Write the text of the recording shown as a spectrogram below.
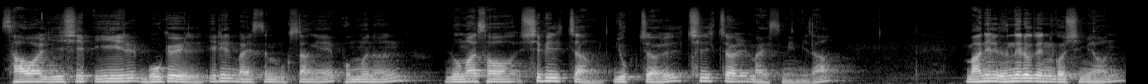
4월 22일 목요일 1일 말씀 묵상의 본문은 로마서 11장 6절 7절 말씀입니다. 만일 은혜로 된 것이면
